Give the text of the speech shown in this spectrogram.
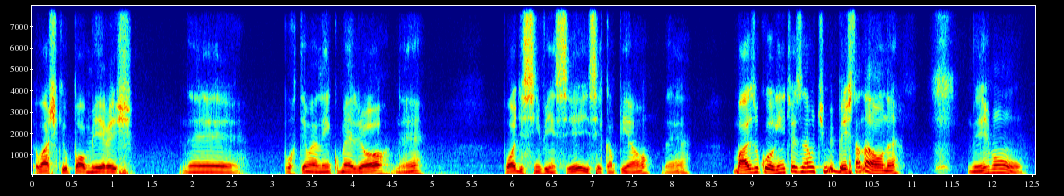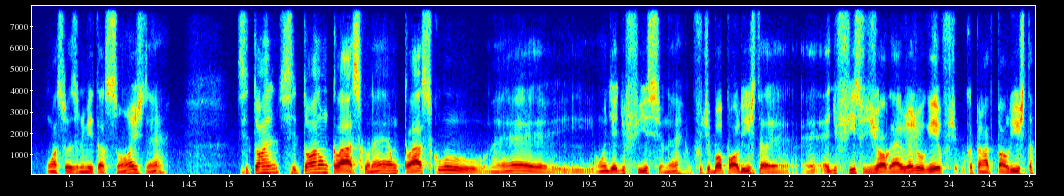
Eu acho que o Palmeiras, né, por ter um elenco melhor, né, pode sim vencer e ser campeão, né? Mas o Corinthians não é um time besta não, né? Mesmo com as suas limitações, né? Se torna, se torna um clássico, né? É um clássico, né? Onde é difícil, né? O futebol paulista é, é, é difícil de jogar. Eu já joguei o, o Campeonato Paulista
